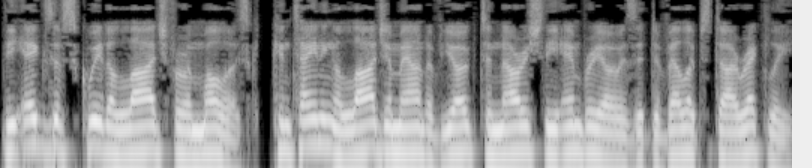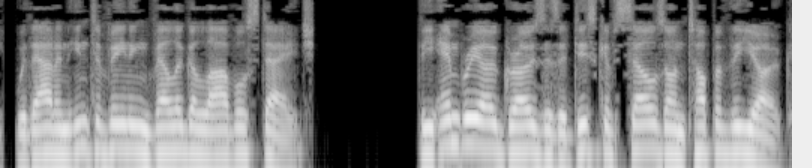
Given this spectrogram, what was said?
The eggs of squid are large for a mollusk, containing a large amount of yolk to nourish the embryo as it develops directly, without an intervening veliger larval stage. The embryo grows as a disc of cells on top of the yolk.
